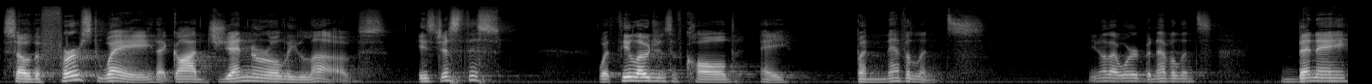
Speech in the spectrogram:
So, the first way that God generally loves is just this what theologians have called a benevolence. You know that word, benevolence? Bene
